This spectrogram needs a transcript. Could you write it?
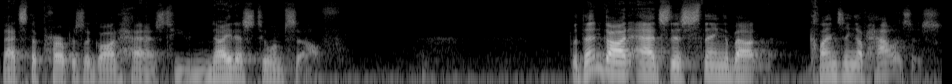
that's the purpose that God has to unite us to Himself. But then God adds this thing about cleansing of houses.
